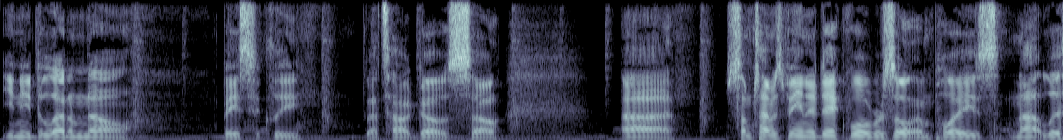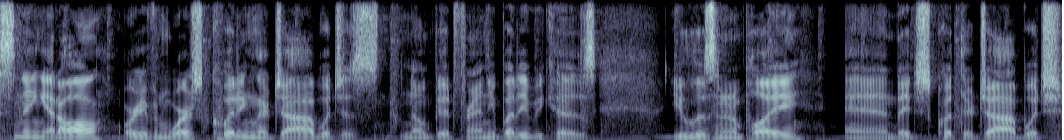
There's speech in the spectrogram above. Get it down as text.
you need to let them know basically that's how it goes. So uh, sometimes being a dick will result in employees not listening at all, or even worse, quitting their job, which is no good for anybody because you lose an employee and they just quit their job, which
